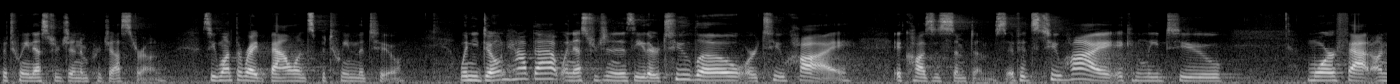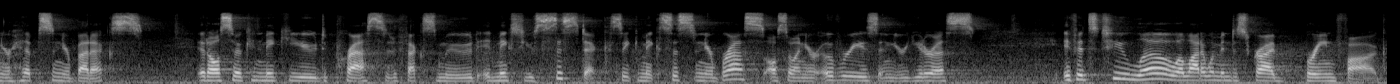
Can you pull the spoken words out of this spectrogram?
between estrogen and progesterone. So you want the right balance between the two. When you don't have that, when estrogen is either too low or too high, it causes symptoms. If it's too high, it can lead to more fat on your hips and your buttocks. It also can make you depressed, it affects mood. It makes you cystic, so you can make cysts in your breasts, also on your ovaries and your uterus. If it's too low, a lot of women describe brain fog,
